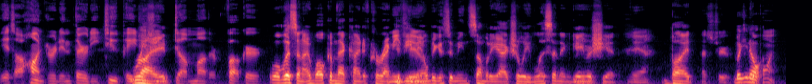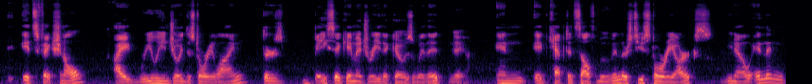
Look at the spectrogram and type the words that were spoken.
It's 132 pages, you Right. dumb motherfucker. Well, listen, I welcome that kind of corrective email because it means somebody actually listened and gave Yeah. a mm. shit. Yeah, But that's true. But you That's a know- point. it's fictional. I really enjoyed the storyline. There's basic imagery that goes with it, Yeah, and it kept itself moving. There's two story arcs, you know, and then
